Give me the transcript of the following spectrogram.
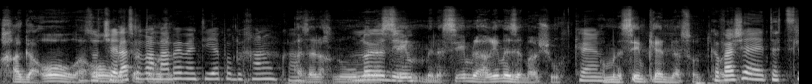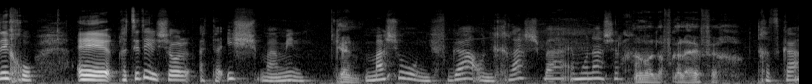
חג האור, האור. זאת שאלה טובה, מה. באמת יהיה פה בחנוכה? אז אנחנו לא מנסים, יודעים. מנסים להרים איזה משהו. כן. אנחנו מנסים כן לעשות. מקווה שתצליחו. אה, רציתי לשאול, אתה איש מאמין. כן. משהו נפגע או נחלש באמונה שלך? לא, דווקא להפך. התחזקה?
